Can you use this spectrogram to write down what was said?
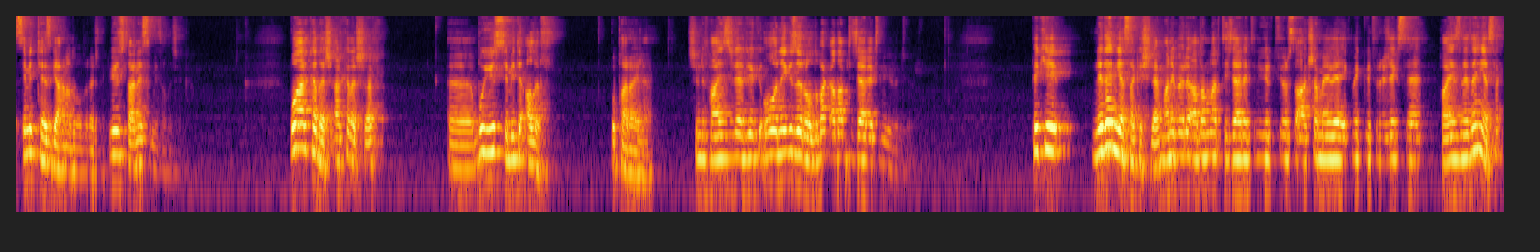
simit tezgahına dolduracak. 100 tane simit alacak. Bu arkadaş, arkadaşlar e, bu 100 simidi alır bu parayla. Şimdi faizciler diyor ki o ne güzel oldu bak adam ticaretini yürütüyor. Peki neden yasak işlem? Hani böyle adamlar ticaretini yürütüyorsa akşam eve ekmek götürecekse faiz neden yasak?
